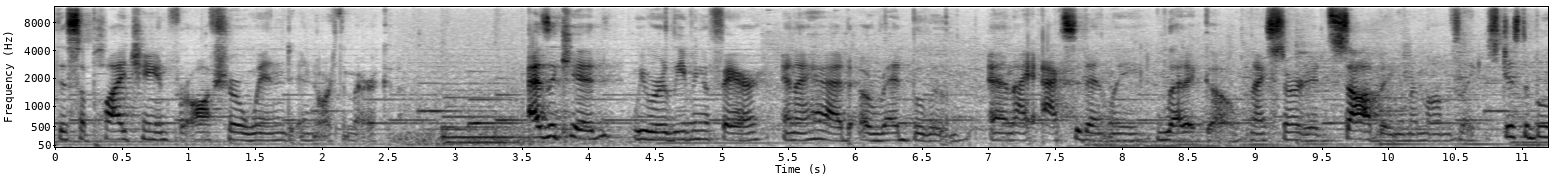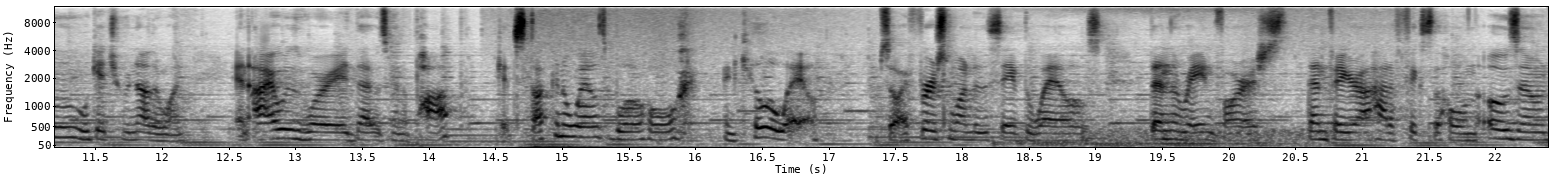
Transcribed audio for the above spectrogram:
the supply chain for offshore wind in North America. As a kid, we were leaving a fair, and I had a red balloon, and I accidentally let it go. And I started sobbing, and my mom was like, it's just a balloon, we'll get you another one. And I was worried that it was gonna pop, get stuck in a whale's blowhole, and kill a whale. So I first wanted to save the whales, then the rainforests, then figure out how to fix the hole in the ozone.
